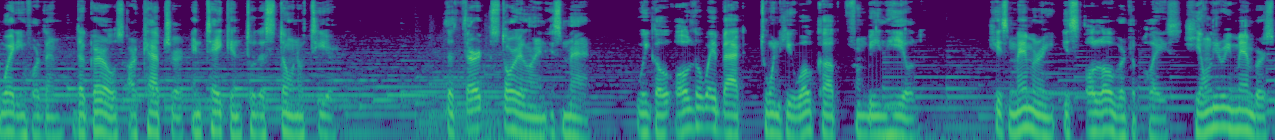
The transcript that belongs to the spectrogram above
waiting for them. The girls are captured and taken to the Stone of Tear. The third storyline is Mat. We go all the way back to when he woke up from being healed. His memory is all over the place. He only remembers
